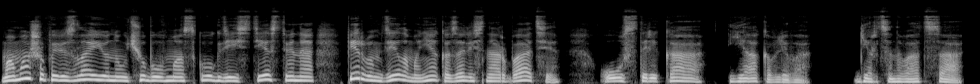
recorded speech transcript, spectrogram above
мамаша повезла ее на учебу в Москву, где, естественно, первым делом они оказались на Арбате, у старика Яковлева, Герценова отца,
